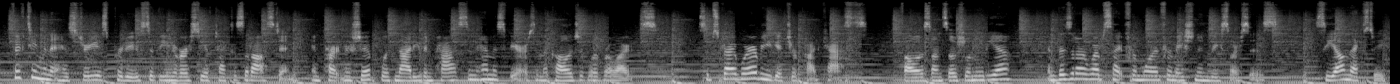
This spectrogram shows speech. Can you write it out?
15 Minute History is produced at the University of Texas at Austin in partnership with Not Even Past and Hemispheres in the College of Liberal Arts. Subscribe wherever you get your podcasts. follow us on social media, and visit our website for more information and resources. See y'all next week.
